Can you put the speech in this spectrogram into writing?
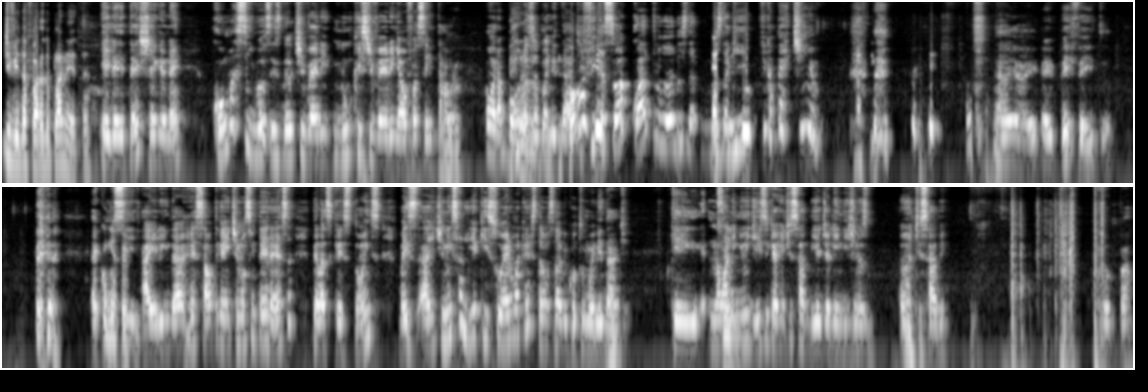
de vida fora do planeta. Ele até chega, né? Como assim vocês não tiverem, nunca estiverem em Alpha Centauro? Ora, bolas, humanidade. Fica assim? só quatro anos da, é daqui, assim? fica pertinho. Assim. ai, ai, é perfeito. É como Minha se. Aí ele ainda ressalta que a gente não se interessa pelas questões, mas a gente nem sabia que isso era uma questão, sabe, contra a humanidade. Porque não Sim. há nenhum indício que a gente sabia de alienígenas antes, sabe? Opa.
